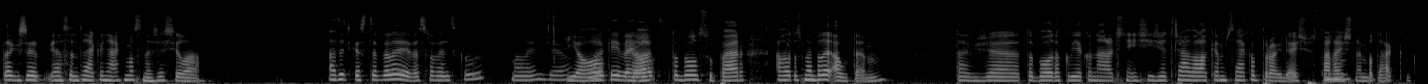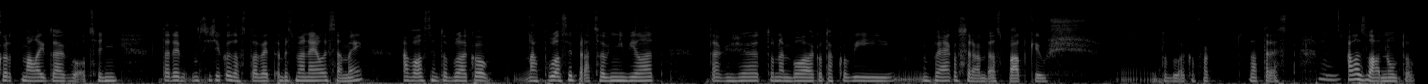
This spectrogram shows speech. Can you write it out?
Takže já jsem to jako nějak moc neřešila. A teďka jste byli ve Slovensku s malým, že jo? Jo, Velký jo, to bylo super, ale to jsme byli autem, takže to bylo takový jako náročnější, že třeba vlakem se jako projdeš, vstaneš Mhm. nebo tak, kort malej to jako ocení. Tady musíš jako zastavit, aby jsme nejeli sami a vlastně to bylo jako napůl asi pracovní výlet, takže to nebylo jako takový úplně jako sranda zpátky už to bylo jako fakt za trest. Hm. Ale zvládnul to.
